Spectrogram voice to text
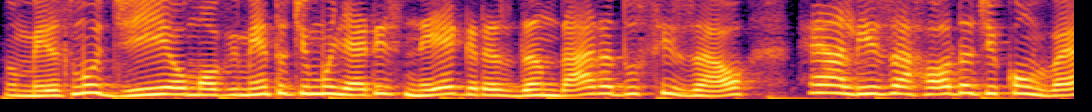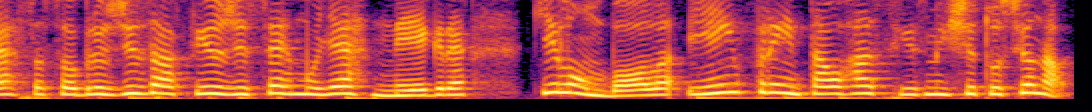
No mesmo dia, o Movimento de Mulheres Negras da Andara do Cisal realiza a roda de conversa sobre os desafios de ser mulher negra, quilombola e enfrentar o racismo institucional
